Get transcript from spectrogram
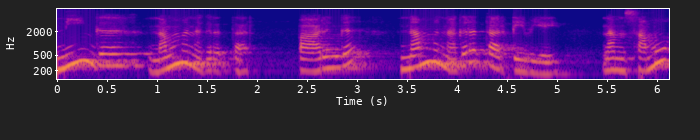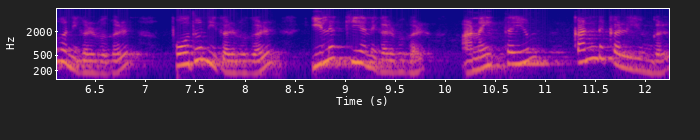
நீங்க நம்ம நகரத்தார். பாருங்க நம்ம நகரத்தார் டிவியை. நம் சமூக நிகழ்வுகள் பொது நிகழ்வுகள் இலக்கிய நிகழ்வுகள் அனைத்தையும் கண்டு கழியுங்கள்.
